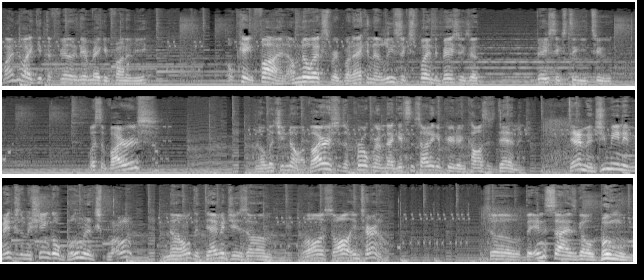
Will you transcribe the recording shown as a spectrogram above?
Why do I get the feeling they're making fun of me? Okay, fine. I'm no expert, but I can at least explain the basics of basics to you two. What's a virus? I'll let you know. A virus is a program that gets inside a computer and causes damage. Damage? You mean it makes the machine go boom and explode? No, the damage is, um, well, it's all internal. So the insides go boom.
